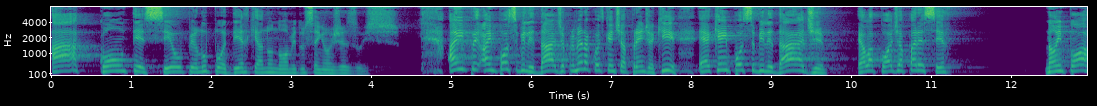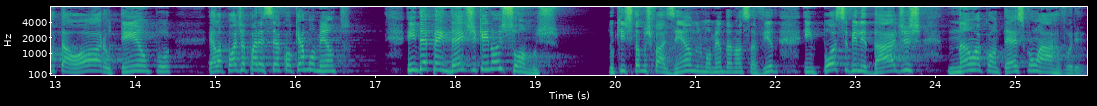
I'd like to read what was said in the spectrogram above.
aconteceu pelo poder que há no nome do Senhor Jesus. A, imp a impossibilidade, a primeira coisa que a gente aprende aqui é que a impossibilidade, ela pode aparecer. Não importa a hora, o tempo, ela pode aparecer a qualquer momento, independente de quem nós somos, do que estamos fazendo no momento da nossa vida. Impossibilidades não acontecem com árvore.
